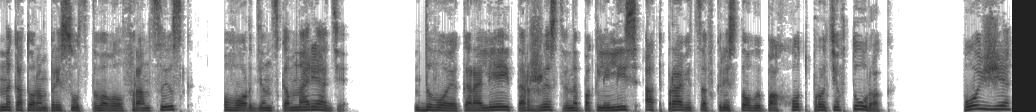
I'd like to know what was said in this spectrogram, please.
на котором присутствовал Франциск в орденском наряде. Двое королей торжественно поклялись отправиться в крестовый поход против турок. Позже,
